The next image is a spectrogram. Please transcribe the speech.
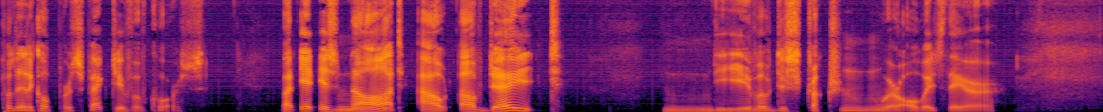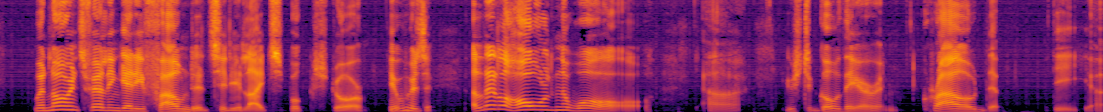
political perspective, of course but it is not out of date. Mm, The eve of destruction, we're always there. When Lawrence Ferlinghetti founded City Lights Bookstore, it was a little hole in the wall. Uh, used to go there and crowd the the uh,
